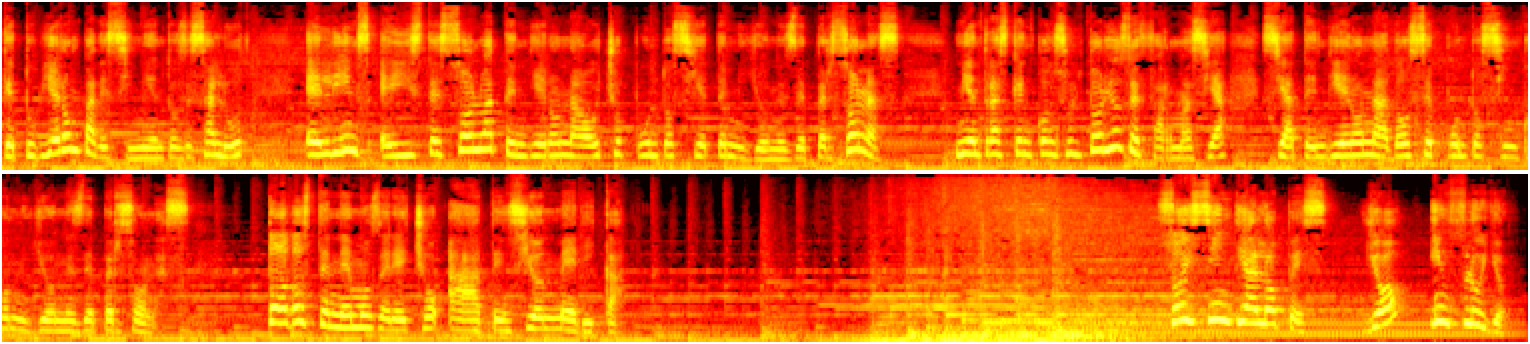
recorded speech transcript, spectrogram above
que tuvieron padecimientos de salud, el IMSS e ISTE solo atendieron a 8.7 millones de personas, mientras que en consultorios de farmacia se atendieron a 12.5 millones de personas. Todos tenemos derecho a atención médica. Soy Cintia López yo influyo.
